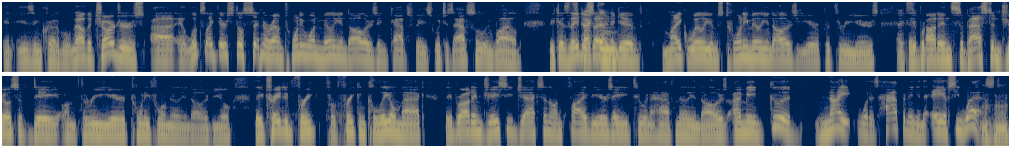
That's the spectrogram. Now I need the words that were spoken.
It is incredible. Now the Chargers, uh, it looks like they're still sitting around twenty-one million dollars in cap space, which is absolutely wild because they Expect decided to give Mike Williams twenty million dollars a year for three years. They brought in Sebastian Joseph Day on three-year, twenty-four million dollar deal. They traded freak for freaking Khalil Mack. They brought in J.C. Jackson on five years, eighty-two and a half million dollars. I mean, good night. What is happening in the AFC West? Mhm.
